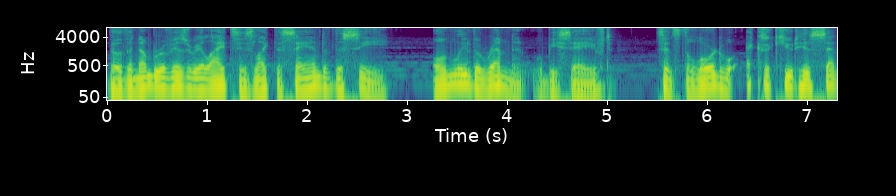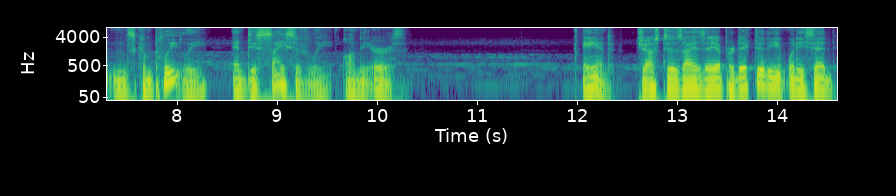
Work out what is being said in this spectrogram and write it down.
Though the number of Israelites is like the sand of the sea, only the remnant will be saved, since the Lord will execute his sentence completely and decisively on the earth. And just as Isaiah predicted when he said,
